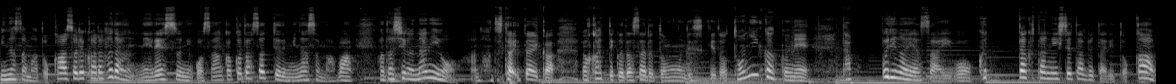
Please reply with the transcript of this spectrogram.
皆様とかそれから普段ねレッスンにご参加くださってる皆様は私が何をあの伝えたいか分かってくださると思うんですけどとにかくねたっぷりの野菜をくったくたにして食べたりとか、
